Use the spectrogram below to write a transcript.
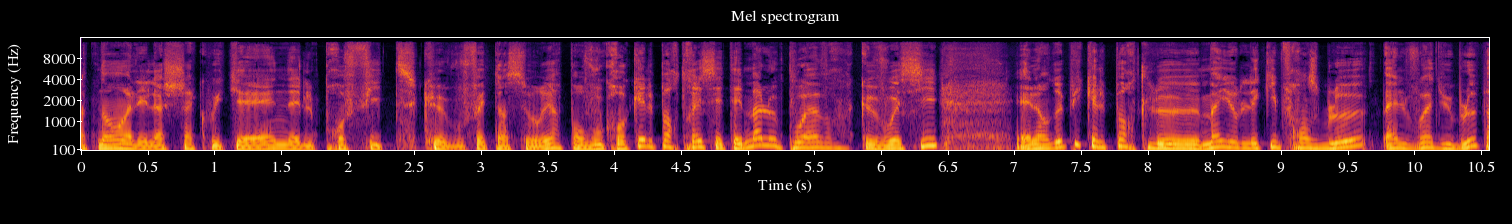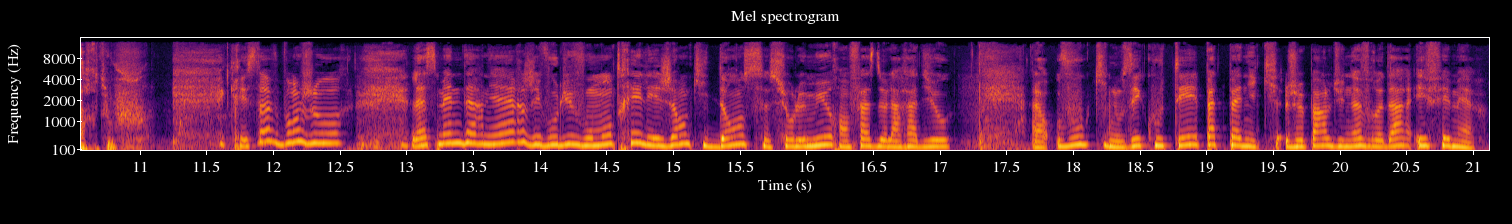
Maintenant, elle est là chaque week-end, elle profite que vous faites un sourire pour vous croquer le portrait. C'était Emma Le Poivre que voici. Et alors, depuis qu'elle porte le maillot de l'équipe France Bleu, elle voit du bleu partout. Christophe, bonjour. La semaine dernière, j'ai voulu vous montrer les gens qui dansent sur le mur en face de la radio. Alors, vous qui nous écoutez, pas de panique, je parle d'une œuvre d'art éphémère.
